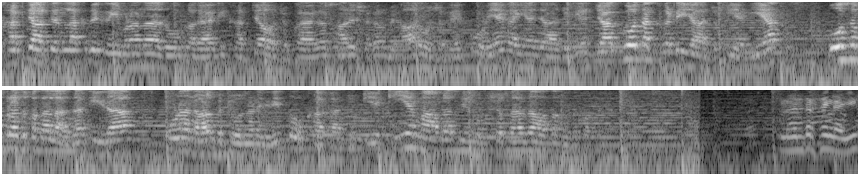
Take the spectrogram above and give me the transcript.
ਖਰਚਾ 3 ਲੱਖ ਦੇ ਕਰੀਬ ਉਹਨਾਂ ਦਾ ਆਰੋਪ ਲਗਾਇਆ ਕਿ ਖਰਚਾ ਹੋ ਚੁੱਕਾ ਹੈਗਾ, ਸਾਰੇ ਸ਼ਗਨ ਵਿਹਾਰ ਹੋ ਚੁੱਕੇ, ਘੋੜੀਆਂ ਗਾਈਆਂ ਜਾ ਚੁੱਕੀਆਂ, ਜਾਗੋ ਤੱਕ ਗੱਡੀ ਜਾ ਚੁੱਕੀ ਹੈਗੀ ਆ। ਉਸ ਉਪਰੰਤ ਪਤਾ ਲੱਗਦਾ ਕਿ ਜਿਹੜਾ ਉਹਨਾਂ ਨਾਲ ਵਿਚੋਲਣ ਨੇ ਜਿਹੜੀ ਧੋਖਾ ਕਰ ਚੁੱਕੀ ਹੈ। ਕੀ ਇਹ ਮਾਮਲਾ ਸੀ, ਮੁਕਤਸਰ ਸਾਹਿਬ ਦਾ ਉਹ ਤੁਹਾਨੂੰ ਦਿਖਾਉਂਦੇ ਹਾਂ। ਸਿੰਘ ਆ ਜੀ।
